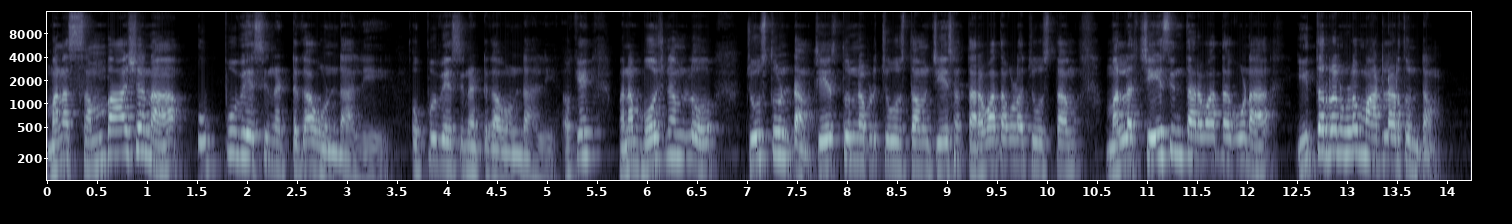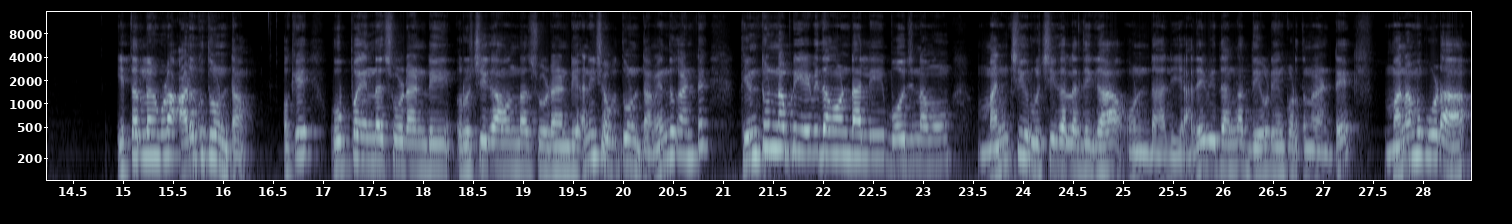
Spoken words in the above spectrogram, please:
మన సంభాషణ ఉప్పు వేసినట్టుగా ఉండాలి. ఉప్పు వేసినట్టుగా ఉండాలి. ఓకే? మనం భోజనంలో చూస్తుంటాం. చేస్తున్నప్పుడు చూస్తాం. చేసిన తర్వాత కూడా చూస్తాం. మళ్ళీ చేసిన తర్వాత కూడా ఇతరులను కూడా మాట్లాడుతుంటాం. ఇతరులను కూడా అడుగుతూ ఉంటాం. ఓకే? ఉప్పు అయిందా చూడండి రుచిగా ఉందా చూడండి అని చెబుతూ ఉంటాం. ఎందుకంటే తింటున్నప్పుడు ఏ విధంగా ఉండాలి? భోజనము మంచి రుచి గలదిగా ఉండాలి. అదేవిధంగా దేవుడు ఏం కొడుతున్నాడంటే మనము కూడా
